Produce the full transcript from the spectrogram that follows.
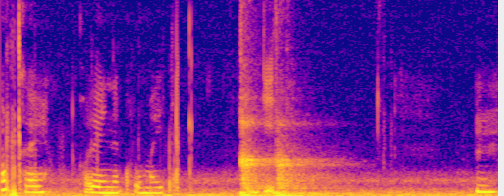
Okej, kolejny crewmate. Git. Mm.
